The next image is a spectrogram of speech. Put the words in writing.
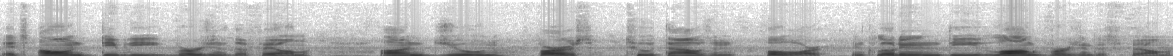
its own DVD version of the film on June 1st, 2004, including the long version of this film.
